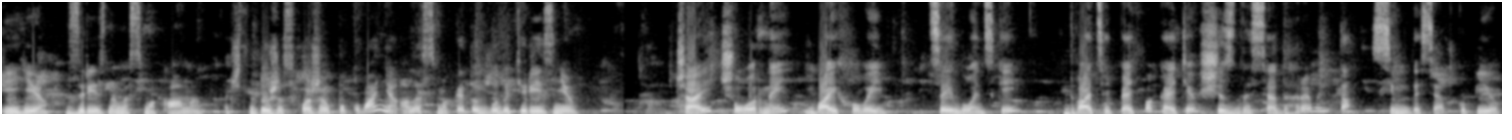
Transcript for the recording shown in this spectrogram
і є з різними смаками. Дуже схоже упакування, але смаки тут будуть різні. Чай чорний, байховий, цейлонський, 25 пакетів, 60 гривень та 70 копійок.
